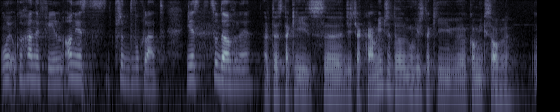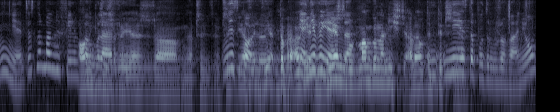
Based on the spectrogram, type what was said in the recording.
Mój ukochany film. On jest sprzed dwóch lat. Jest cudowny. Ale to jest taki z dzieciakami, czy to mówisz taki e, komiksowy? Nie, to jest normalny film On fabularny. gdzieś wyjeżdża, znaczy... czy- Nie spoiluj. wiem, dobra, ale Nie, wie, nie wyjeżdża. wiem, bo mam go na liście, ale autentycznie. Nie jest o podróżowaniu.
